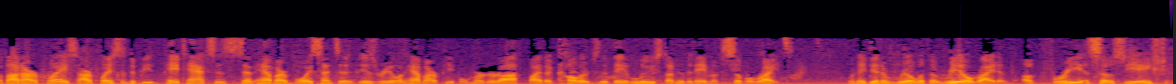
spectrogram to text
about our place. Our place is to be, pay taxes, have our boys sent to Israel, and have our people murdered off by the colors that they loosed under the name of civil rights. When they did a real with a real right of, of free association.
